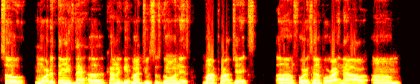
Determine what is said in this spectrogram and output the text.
So more the things that uh kind of get my juices going is my projects. Um, for example, right now, um,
